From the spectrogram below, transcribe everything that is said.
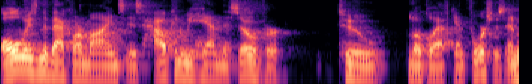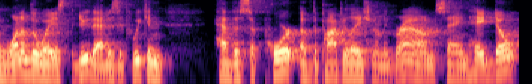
always in the back of our minds is how can we hand this over to local Afghan forces? And one of the ways to do that is if we can have the support of the population on the ground saying, "Hey, don't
